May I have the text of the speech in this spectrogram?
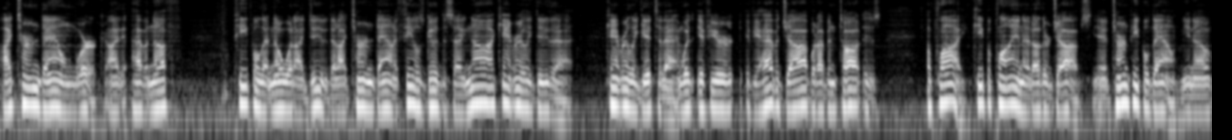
I turn down work. I have enough people that know what I do that I turn down. It feels good to say no, I can't really do that. Can't really get to that. And what if you're if you have a job, what I've been taught is apply keep applying at other jobs yeah, turn people down you know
